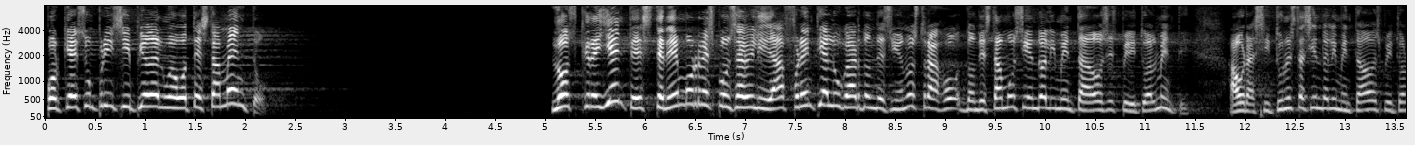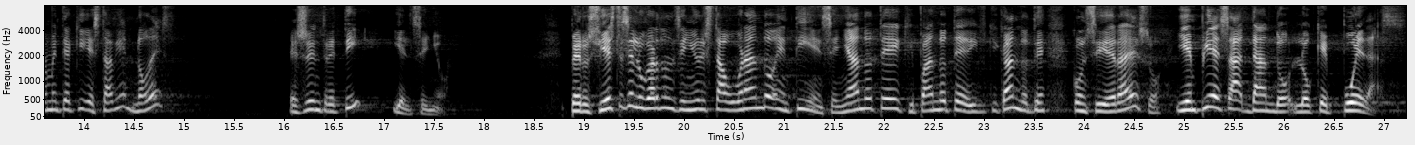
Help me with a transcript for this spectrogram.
Porque es un principio del Nuevo Testamento. Los creyentes tenemos responsabilidad frente al lugar donde el Señor nos trajo, donde estamos siendo alimentados espiritualmente. Ahora, si tú no estás siendo alimentado espiritualmente aquí, está bien, no des. Eso es entre ti y el Señor. Pero si este es el lugar donde el Señor está obrando en ti, enseñándote, equipándote, edificándote, considera eso y empieza dando lo que puedas.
